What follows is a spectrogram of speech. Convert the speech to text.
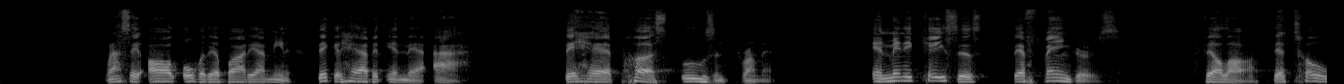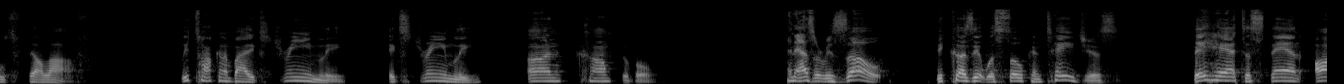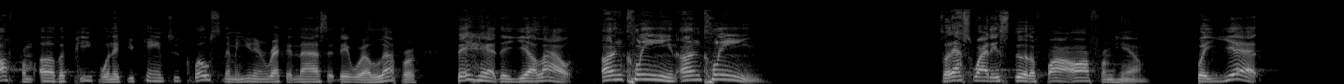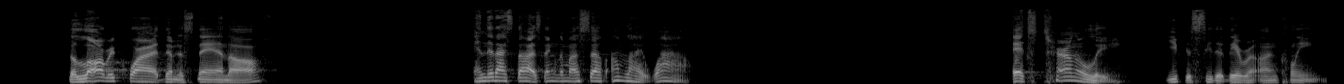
When I say all over their body, I mean they could have it in their eye. They had pus oozing from it. In many cases, their fingers fell off, their toes fell off. We're talking about extremely, extremely uncomfortable. And as a result, because it was so contagious, they had to stand off from other people. And if you came too close to them and you didn't recognize that they were a leper, they had to yell out, unclean, unclean. So that's why they stood afar off from him. But yet, the law required them to stand off. And then I started thinking to myself, I'm like, wow. Externally, you could see that they were unclean.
